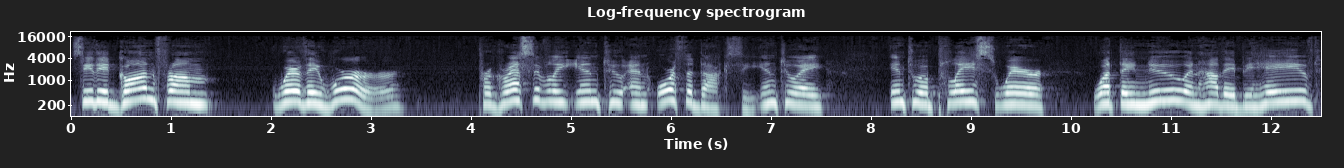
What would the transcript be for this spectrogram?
See, they'd gone from where they were progressively into an orthodoxy, into a, into a place where what they knew and how they behaved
